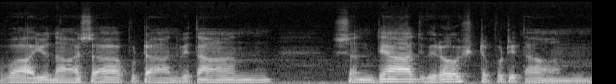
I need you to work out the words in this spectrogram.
वायुनासापुटान्वितान्। सन्ध्याद्विरोष्टपुटितां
